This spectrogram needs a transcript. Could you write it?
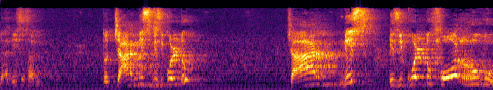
यह हदीस से साबित तो चार निस इज़ इक्वल टू चार निस इज़ इक्वल टू फोर रूबू।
